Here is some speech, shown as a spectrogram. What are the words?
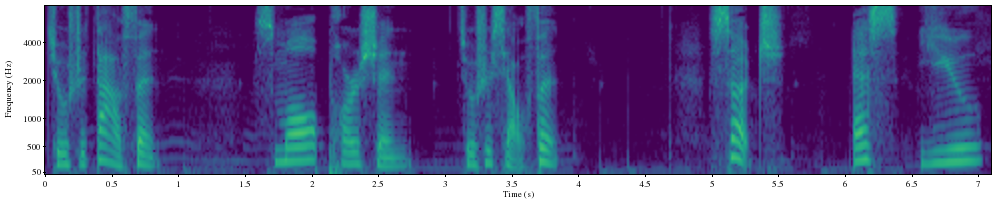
就是大份，small portion 就是小份。Such, S-U-C-H，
